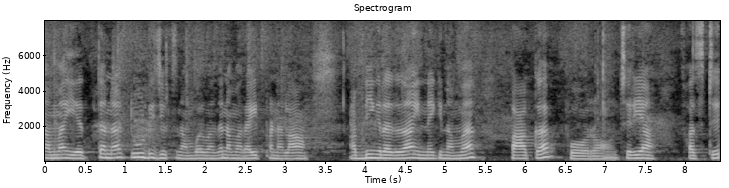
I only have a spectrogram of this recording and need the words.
நம்ம எத்தனை டூ டிஜிட்ஸ் நம்பர் வந்து நம்ம ரைட் பண்ணலாம் அப்படிங்கிறது தான் இன்றைக்கி நம்ம பார்க்க போகிறோம் சரியா ஃபஸ்ட்டு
